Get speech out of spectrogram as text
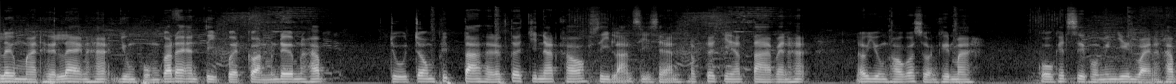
เริ่มมาเทิร์นแรกนะฮะ ยุงผมก็ได้อันติเปิดก่อนเหมือนเดิมนะครับ จู่โจมพริบตาใส่ดรจินัทเขา4ล้าน4แสนดรจินัทตายไปนะฮะ แล้วยุงเขาก็สวนขึ้นมา โกเคสซผมยังยืนไหวนะครับ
